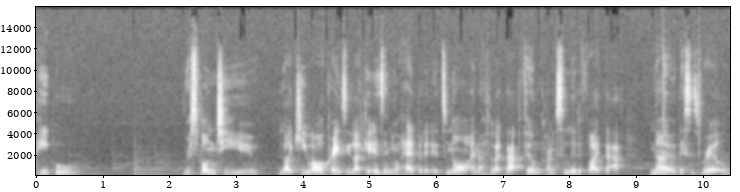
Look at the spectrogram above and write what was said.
people respond to you like you are crazy, like it is in your head, but it, it's not. And I feel like that film kind of solidified that. No, this is real,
